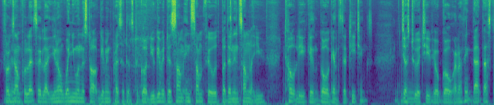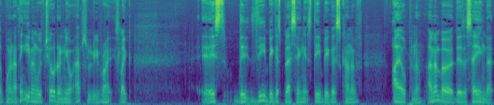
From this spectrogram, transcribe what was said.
For Mhm. example, let's say like you know when you want to start giving precedence to God, you give it to some in some fields, but then in some like you totally go against their teachings just Mm. to achieve your goal. And I think that that's the point. I think even with children, you're absolutely right. It's like it's the the biggest blessing. It's the biggest kind of eye opener. I remember there's a saying that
